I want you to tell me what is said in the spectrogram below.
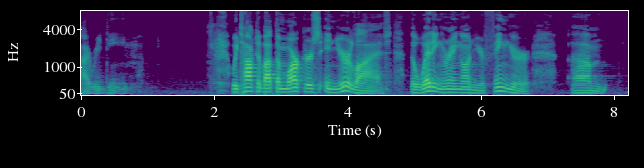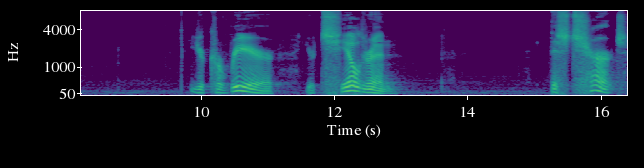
I redeem. We talked about the markers in your lives, the wedding ring on your finger, um, your career, your children. This church,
